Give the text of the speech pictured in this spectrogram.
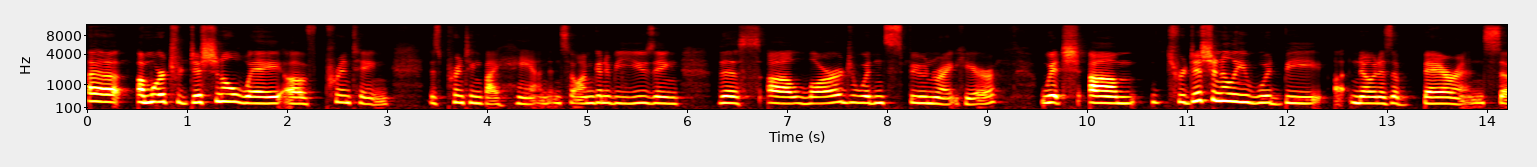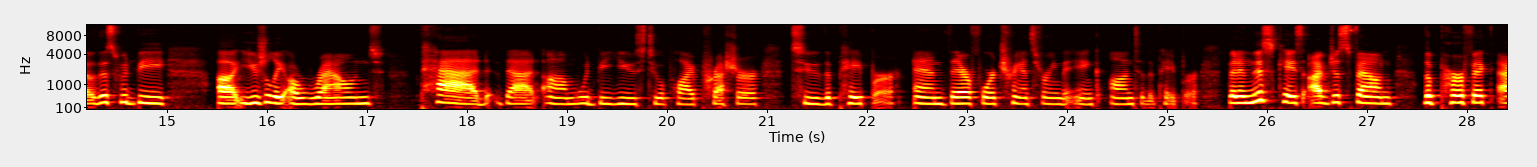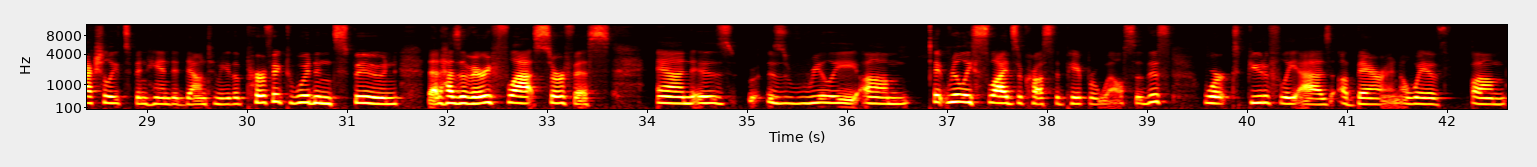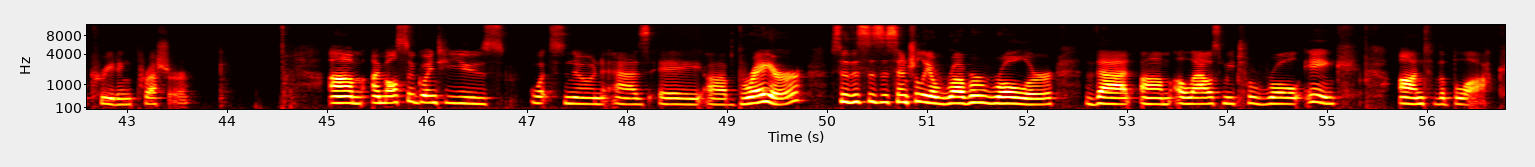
a, a more traditional way of printing is printing by hand. And so I'm going to be using this uh, large wooden spoon right here which um, traditionally would be uh, known as a baren. So this would be uh, usually a round pad that um, would be used to apply pressure to the paper and therefore transferring the ink onto the paper. But in this case, I've just found the perfect, actually it's been handed down to me, the perfect wooden spoon that has a very flat surface and is, is really, um, it really slides across the paper well. So this works beautifully as a baren, a way of um, creating pressure. Um, I'm also going to use what's known as a uh, brayer. So this is essentially a rubber roller that um, allows me to roll ink onto the block.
